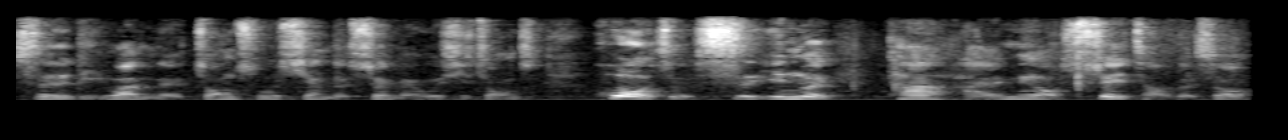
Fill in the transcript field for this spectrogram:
是罹患了中枢性的睡眠呼吸中止，或者是因为他还没有睡着的时候，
